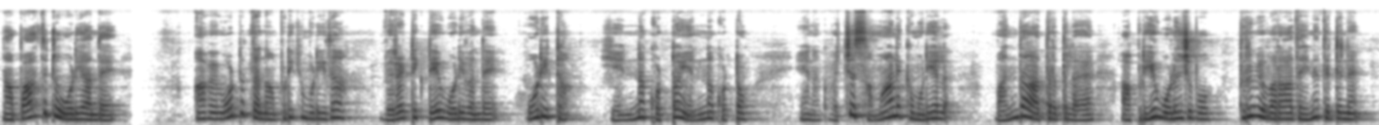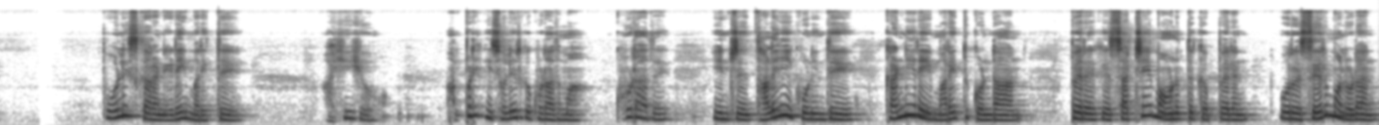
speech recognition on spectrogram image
நான் பார்த்துட்டு ஓடியாந்தேன். அவன் ஓட்டத்தை நான் பிடிக்க முடியுதா? விரட்டிக்கிட்டே ஓடி வந்தேன். ஓடிட்டான். என்ன கொட்டம் என்ன கொட்டம். எனக்கு வச்சு சமாளிக்க முடியலை. வந்த ஆத்திரத்தில் அப்படியே ஒளிஞ்சு போ. திரும்பி வராதேன்னு திட்டினேன். போலீஸ்காரன் இடை மறித்து ஐயோ அப்படி நீ சொல்லியிருக்க கூடாதுமா? கூடாது. என்று தலையை குனிந்து கண்ணீரை மறைத்து கொண்டான். பிறகு சற்றே மௌனத்துக்கு பிறன் ஒரு செருமலுடன்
